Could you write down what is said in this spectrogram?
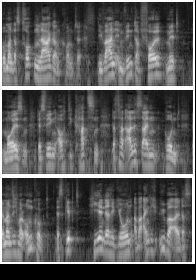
wo man das trocken lagern konnte, die waren im Winter voll mit Mäusen. Deswegen auch die Katzen. Das hat alles seinen Grund. Wenn man sich mal umguckt, es gibt hier in der Region, aber eigentlich überall, das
